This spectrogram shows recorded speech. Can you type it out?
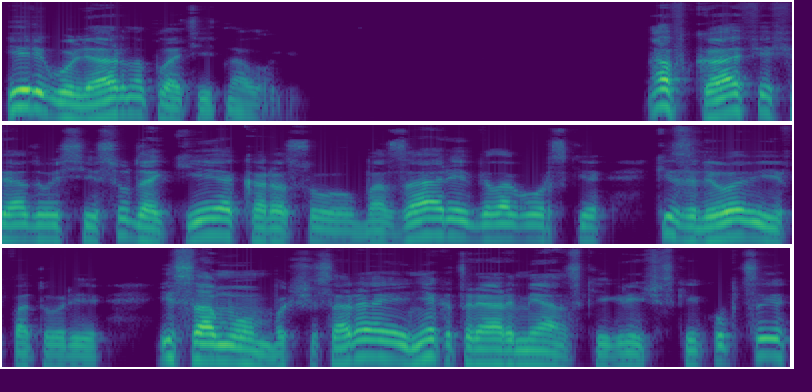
и регулярно платить налоги. А в Кафе, Феодосии, Судаке, Карасу-Базаре в Белогорске, Кизлеве Евпатории и самом Бахчисарае некоторые армянские и греческие купцы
